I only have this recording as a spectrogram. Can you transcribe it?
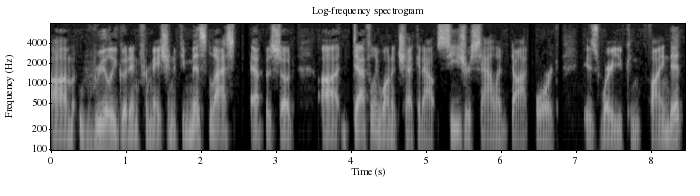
Um, really good information. If you missed last episode, uh, definitely want to check it out. Seizuresalad.org is where you can find it.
